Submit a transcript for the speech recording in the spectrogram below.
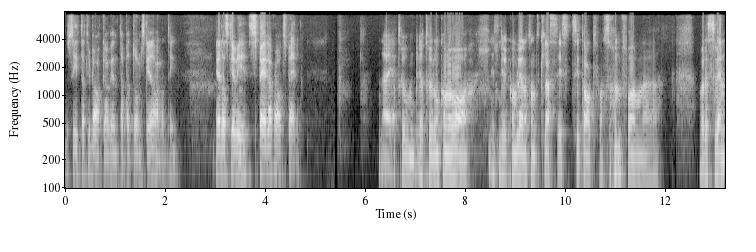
att sitta tillbaka och vänta på att de ska göra någonting. Eller ska vi Mm. spela vårt spel? Nej, jag tror, jag tror de kommer vara... Det kommer bli något sånt klassiskt citat från, som från... Uh, var det Sven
